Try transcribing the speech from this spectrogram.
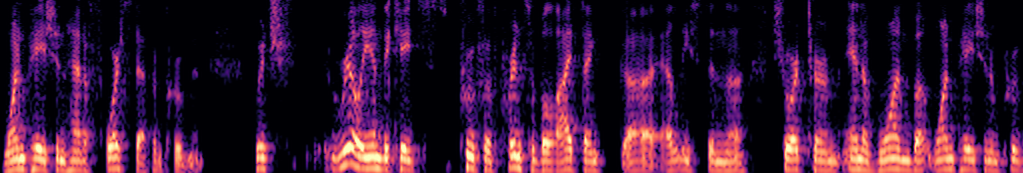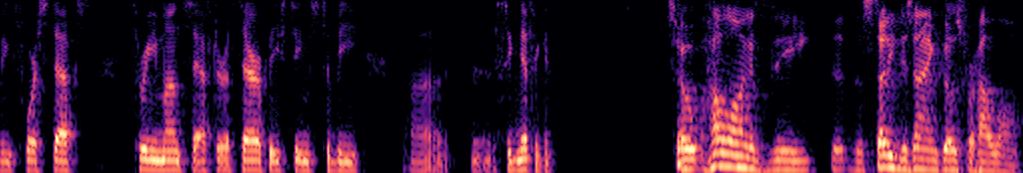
One patient had a four step improvement which really indicates proof of principle, I think, uh, at least in the short term, N of one, but one patient improving four steps three months after a therapy seems to be uh, significant. So, how long is the, the, the study design goes for how long?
